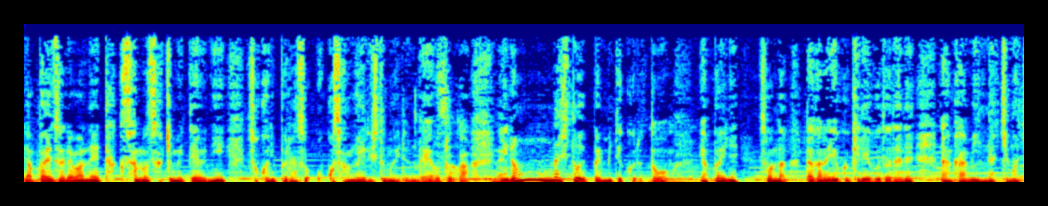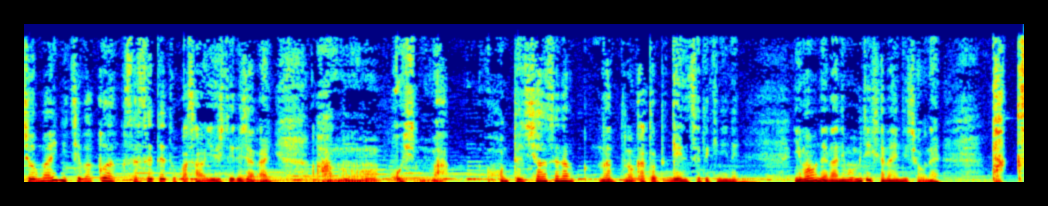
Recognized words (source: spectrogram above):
やっぱりそれはね、たくさんのさっきも言ったように、そこにプラスお子さんがいる人もいるんだよとか、ね、いろんな人をいっぱい見てくると、やっぱりね、そんな、だからよく綺麗事でね、なんかみんな気持ちを毎日ワクワクさせてとかさ、言う人いるじゃない？あの、おいし、まあ、本当に幸せな、なんての方って現世的にね、今まで何も見てきてないんでしょうね。たく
